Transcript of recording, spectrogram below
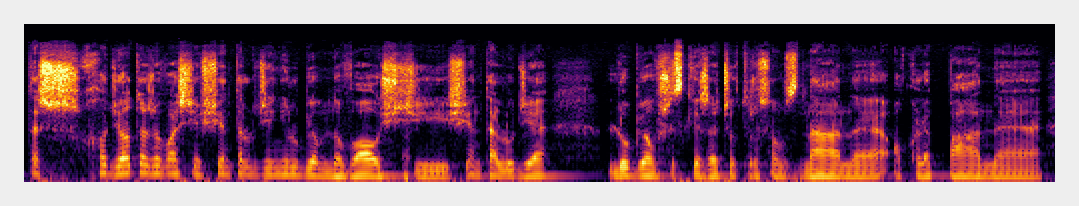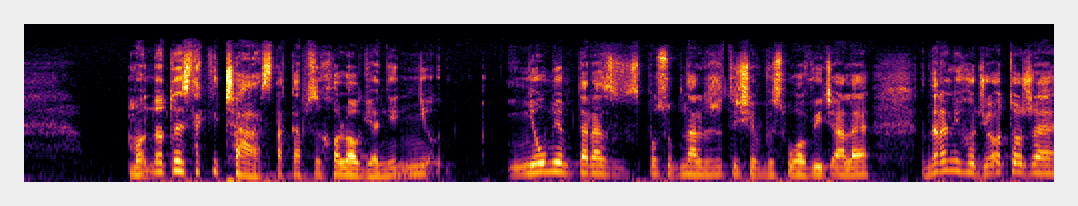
też chodzi o to, że właśnie święta ludzie nie lubią nowości, święta ludzie lubią wszystkie rzeczy, które są znane, oklepane. No to jest taki czas, taka psychologia. Nie, nie, nie umiem teraz w sposób należyty się wysłowić, ale generalnie chodzi o to, że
